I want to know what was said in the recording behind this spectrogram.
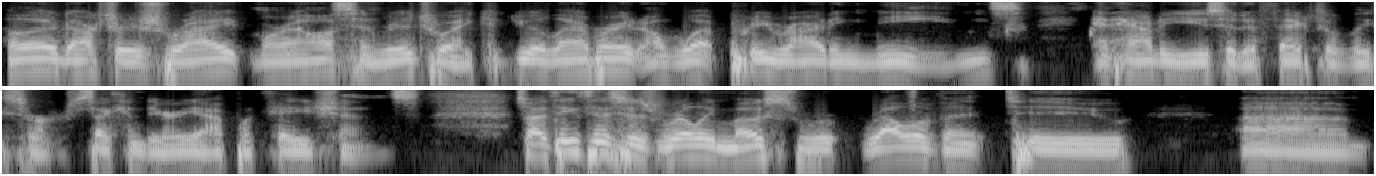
Hello, Doctors Wright, Morales, and Ridgway. Could you elaborate on what pre writing means and how to use it effectively for secondary applications? So, I think this is really most re- relevant to um,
